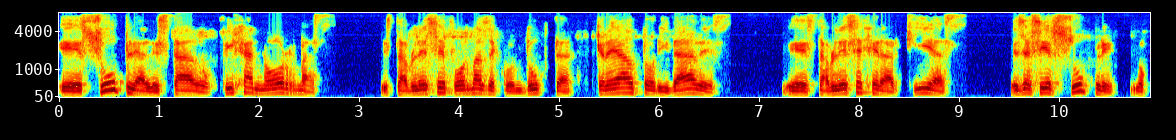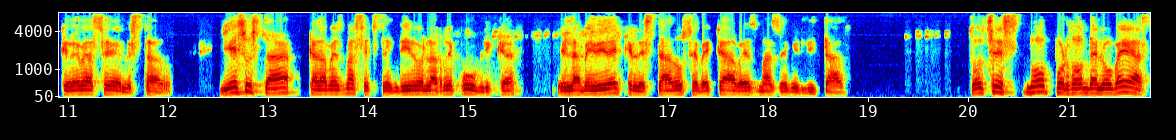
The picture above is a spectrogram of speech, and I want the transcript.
eh, suple al Estado, fija normas, establece formas de conducta, crea autoridades, establece jerarquías, es decir, suple lo que debe hacer el Estado. Y eso está cada vez más extendido en la República en la medida en que el Estado se ve cada vez más debilitado. Entonces, no por donde lo veas,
